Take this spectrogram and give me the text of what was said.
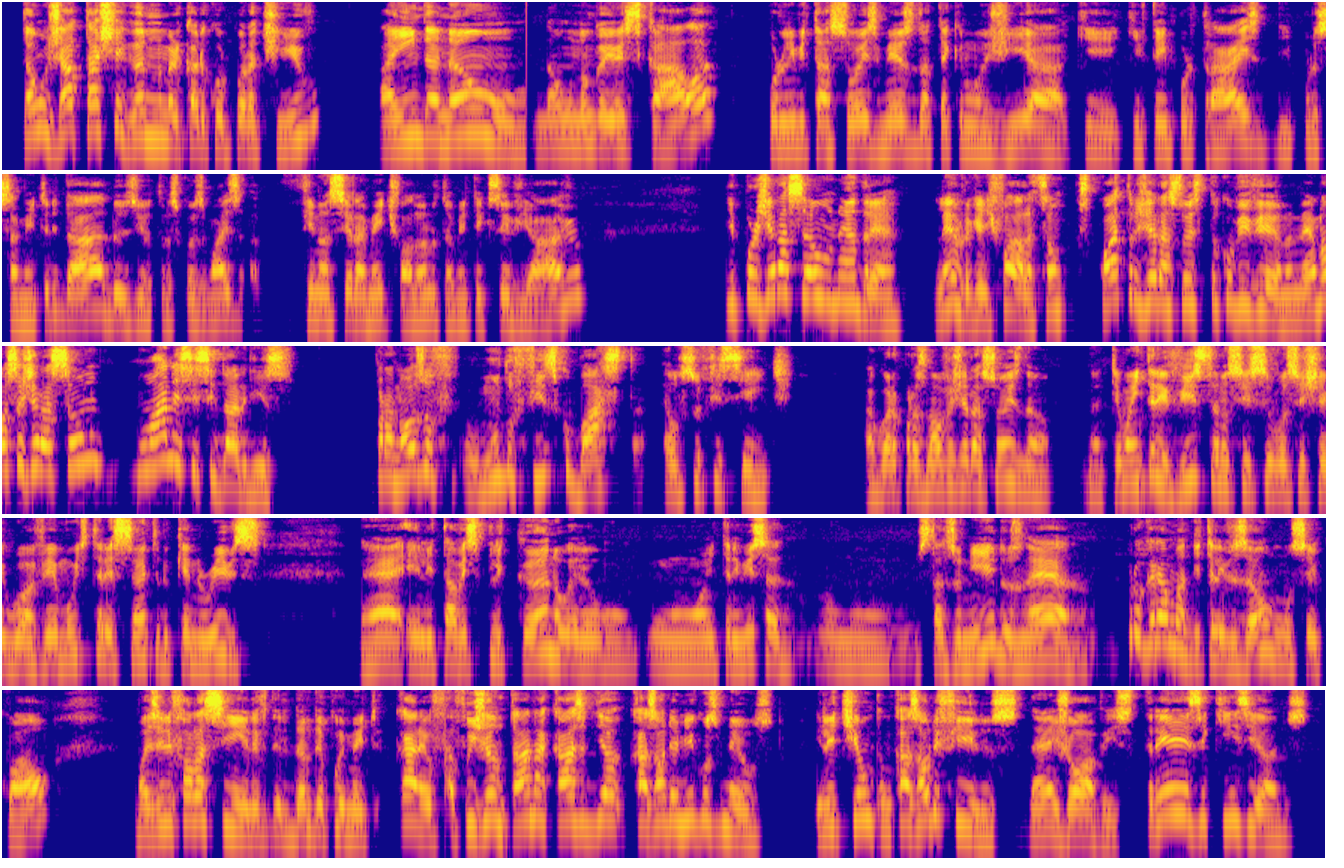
Então já está chegando no mercado corporativo, ainda não, não, não ganhou escala, por limitações mesmo da tecnologia que, que tem por trás, de processamento de dados e outras coisas mais, financeiramente falando, também tem que ser viável. E por geração, né, André? Lembra que a gente fala? São quatro gerações que estão convivendo, né? Nossa geração não, há necessidade disso. Para nós, o, o, mundo físico basta, é o suficiente. Agora, para as novas gerações, não. Né? Tem uma entrevista, não sei se você chegou a ver, muito interessante do Ken Reeves, né, ele estava explicando ele, um, uma entrevista nos Estados Unidos, né, um programa de televisão, não sei qual, mas ele fala assim, ele, ele dando depoimento, cara, eu fui jantar na casa de um casal de amigos meus, ele tinha um, um casal de filhos, né, jovens, 13 e 15 anos.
